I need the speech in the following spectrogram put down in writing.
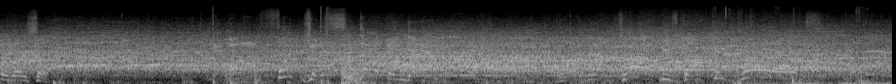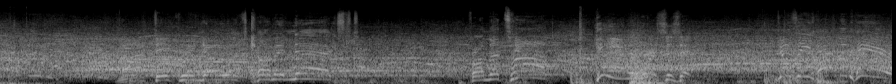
Reversal. Oh, foot just stomping down. Rolling up top, he's got big plans. I think we know what's coming next. From the top, he reverses it. Does he have him here?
